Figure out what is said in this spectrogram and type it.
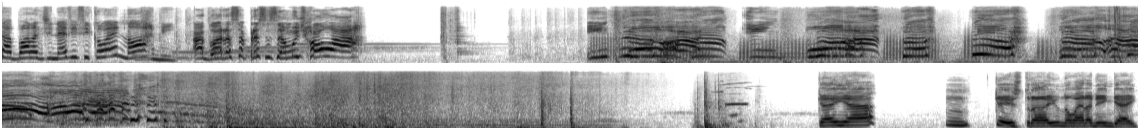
Essa bola de neve ficou enorme. Agora só precisamos rolar. Empurra! Empurra! Quem é? Hum, que estranho, não era ninguém.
